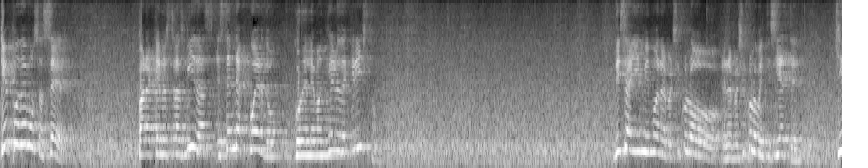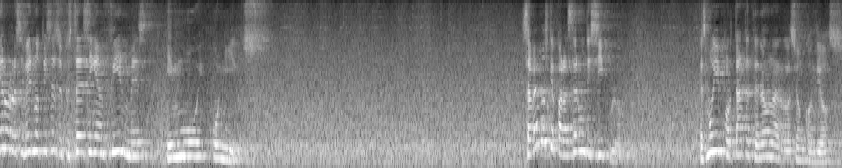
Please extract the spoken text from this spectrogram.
¿Qué podemos hacer para que nuestras vidas estén de acuerdo con el Evangelio de Cristo? Dice ahí mismo en el versículo, en el versículo 27, quiero recibir noticias de que ustedes siguen firmes y muy unidos. Sabemos que para ser un discípulo es muy importante tener una relación con Dios.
